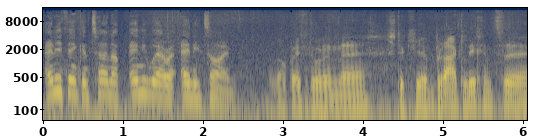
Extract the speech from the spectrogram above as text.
anything can turn up anywhere at any time. We lopen even door een uh, stukje braakliggend uh,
